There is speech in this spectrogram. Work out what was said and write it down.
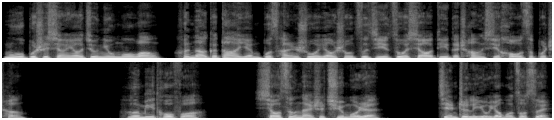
莫不是想要救牛魔王和那个大言不惭说要收自己做小弟的唱戏猴子不成？阿弥陀佛，小僧乃是驱魔人。见这里有妖魔作祟，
